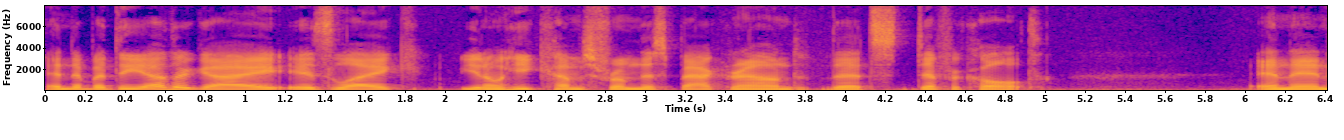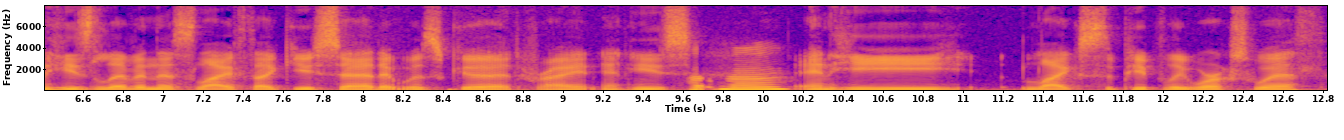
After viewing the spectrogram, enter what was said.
And the, but the other guy is like, you know, he comes from this background that's difficult. And then he's living this life like you said it was good, right? And he's Mm-hmm. and he likes the people he works with.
